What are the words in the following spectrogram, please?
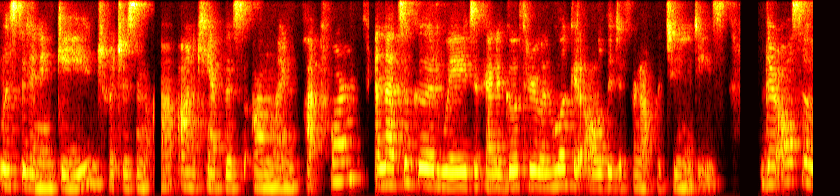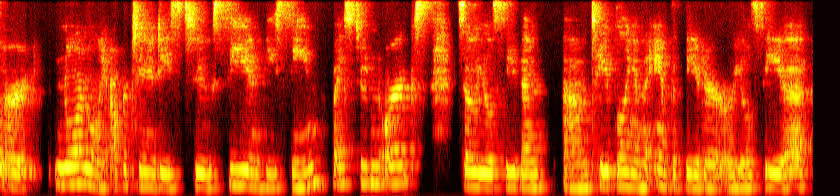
listed in Engage, which is an uh, on campus online platform. And that's a good way to kind of go through and look at all the different opportunities. There also are normally opportunities to see and be seen by student orgs. So you'll see them um, tabling in the amphitheater, or you'll see a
